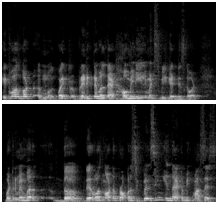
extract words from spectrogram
it was got um, quite predictable that how many elements will get discovered. But remember the there was not a proper sequencing in the atomic masses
